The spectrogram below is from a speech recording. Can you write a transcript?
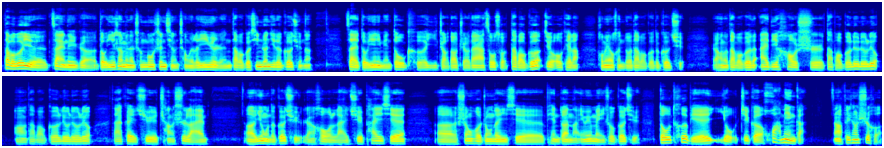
大宝哥也在那个抖音上面呢成功申请成为了音乐人。大宝哥新专辑的歌曲呢？在抖音里面都可以找到，只要大家搜索“大宝哥”就 OK 了。后面有很多大宝哥的歌曲。然后呢，大宝哥的 ID 号是大宝哥六六六啊，大宝哥六六六，大家可以去尝试来，呃，用我的歌曲，然后来去拍一些呃生活中的一些片段呢。因为每一首歌曲都特别有这个画面感啊，非常适合。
